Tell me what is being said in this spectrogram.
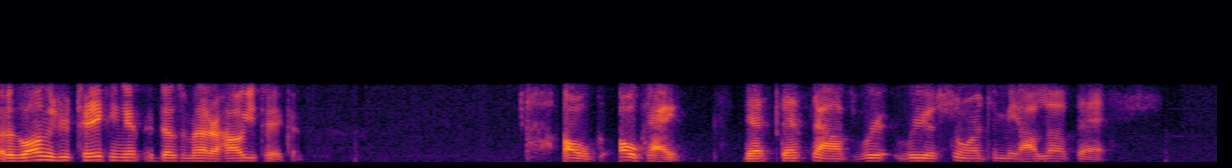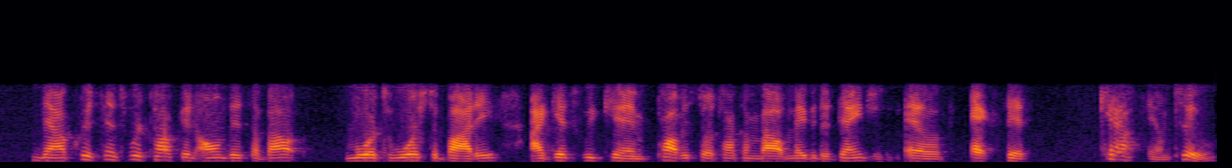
But as long as you're taking it, it doesn't matter how you take it. Oh, okay. That that sounds re- reassuring to me. I love that. Now, Chris, since we're talking on this about more towards the body, I guess we can probably start talking about maybe the dangers of excess calcium too.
